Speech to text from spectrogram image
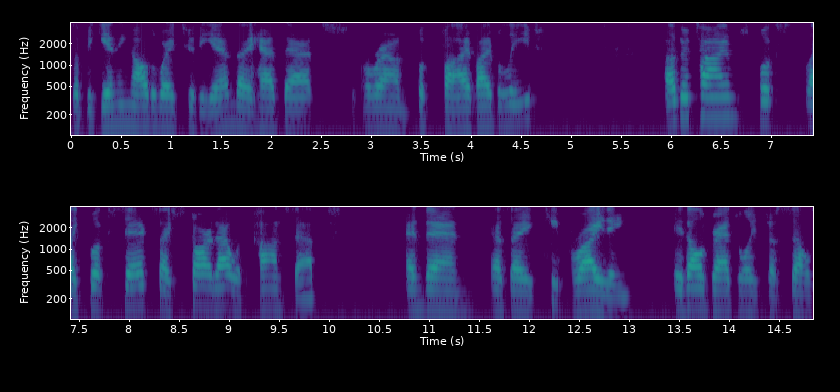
the beginning all the way to the end. I had that around book five, I believe. Other times, books like book six, I start out with concept, and then as I keep writing, it all gradually just sells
